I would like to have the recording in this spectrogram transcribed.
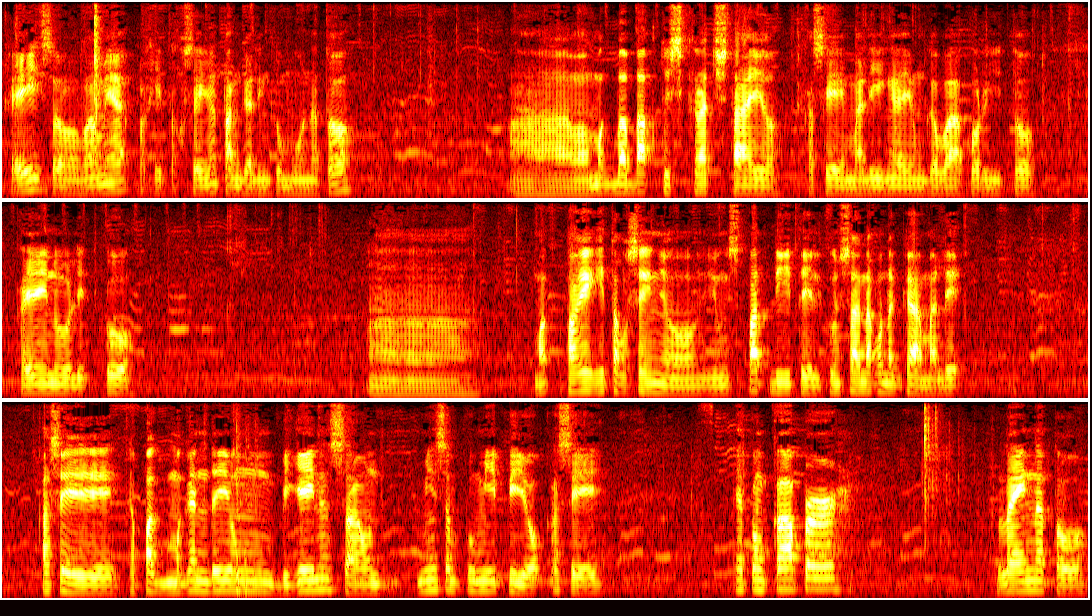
Okay, so mamaya pakita ko sa inyo, tanggalin ko muna to. Uh, magba back to scratch tayo kasi mali nga yung gawa ko rito. Kaya inulit ko. Uh, pakikita ko sa inyo yung spot detail kung saan ako nagkamali. Kasi kapag maganda yung bigay ng sound, minsan pumipiyok kasi itong copper line na to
